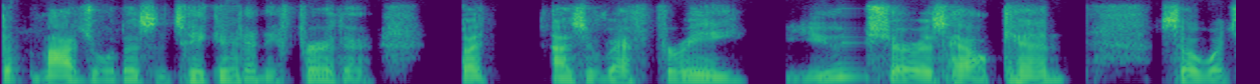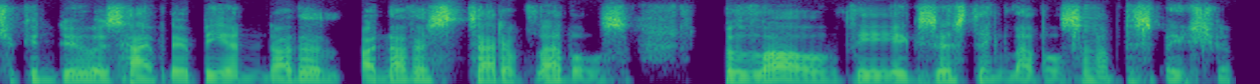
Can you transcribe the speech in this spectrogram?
The module doesn't take it any further. But as a referee, you sure as hell can. So what you can do is have there be another another set of levels below the existing levels of the spaceship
